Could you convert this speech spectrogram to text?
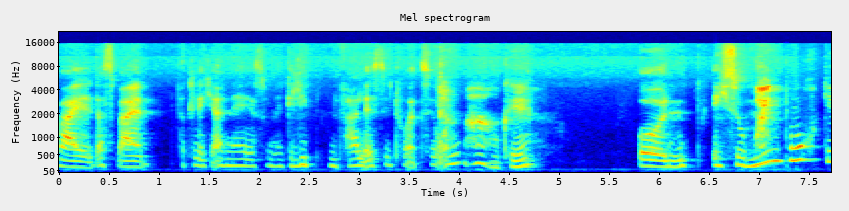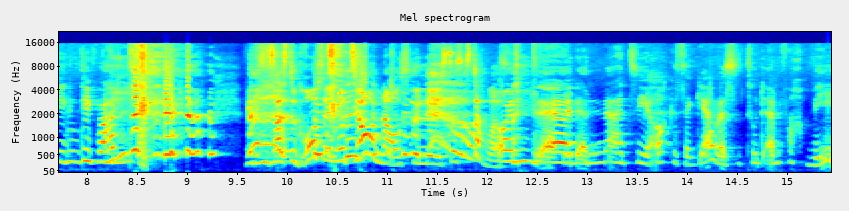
weil das war wirklich eine so eine geliebten Falle-Situation. Ah, okay. Und ich so, mein Buch gegen die Wand. Wenigstens hast du große Emotionen ausgelöst. Das ist doch was. Und äh, dann hat sie ja auch gesagt, ja, aber es tut einfach weh,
